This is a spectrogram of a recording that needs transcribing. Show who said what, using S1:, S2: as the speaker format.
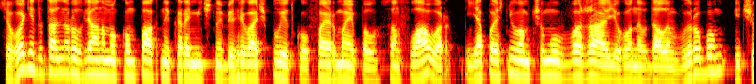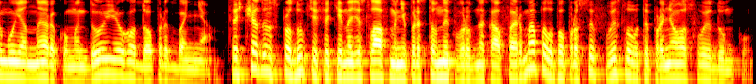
S1: Сьогодні детально розглянемо компактний керамічний обігрівач плитку Fire Maple Sunflower. Я поясню вам, чому вважаю його невдалим виробом і чому я не рекомендую його до придбання. Це ще один з продуктів, який надіслав мені представник виробника Fire Maple і попросив висловити про нього свою думку.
